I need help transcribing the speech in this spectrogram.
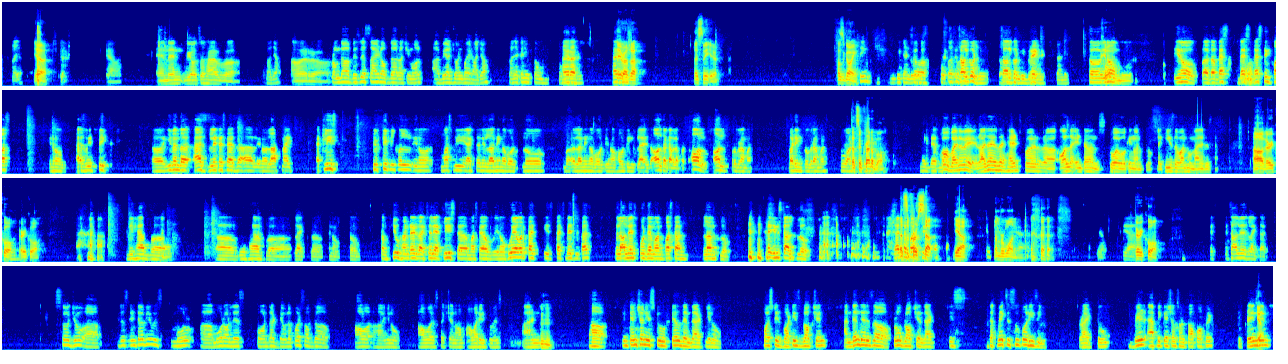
Yeah, yeah. And then we also have uh, Raja. our uh, From the business side of the Ranchi Mall, uh, we are joined by Raja. Raja, can you come? come Hi, Raj. Hey, Raja. Nice to meet you. How's it I going? think we can do So, focus it's all good. understanding. It's all good. Great. good at understanding. So you know, you know, uh, the best, best, best thing first. You know, as we speak, uh, even the as latest as uh, you know last night, at least fifty people, you know, must be actually learning about FLO, uh, learning about you know how to utilize all the developers, all all programmers, budding programmers who want That's to incredible. Make their Oh, by the way, Raja is the head for uh, all the interns who are working on FLO. Like he's the one who manages them. Oh, very cool. Very cool. we have uh, uh, we have uh, like uh, you know so some few hundreds actually at least uh, must have you know whoever touch is touch base with us will always put them on first on learn FLO install FLO That's the first step. Yeah, number one. yeah Very cool. it's, it's always like that So, Joe, uh, this interview is more, uh, more or less for the developers of the our, uh, you know, our section of our influence, and Mhm. uh, intention is to tell them that you know, first is what is blockchain, and then there is a FLO blockchain that is that makes it super easy, right, to build applications on top of it, to train Yeah. them, and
